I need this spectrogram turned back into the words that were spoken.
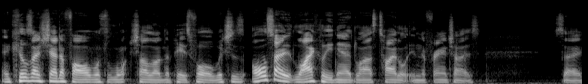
And Killzone Shadowfall was launched launch on the PS4, which is also likely now the last title in the franchise. So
